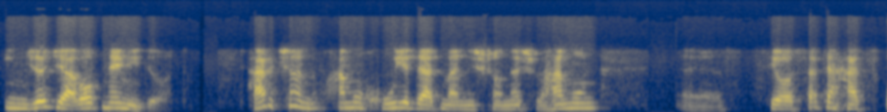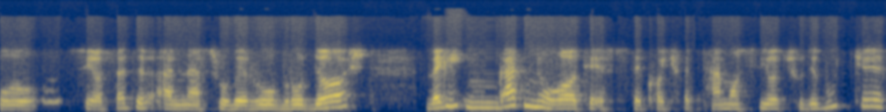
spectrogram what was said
اینجا جواب نمی‌داد. هرچند همون خوی ددمنشانش و همون سیاست حذف و سیاست النصر رو به روب رو داشت ولی اینقدر نقاط استکاک و تماسیات شده بود که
